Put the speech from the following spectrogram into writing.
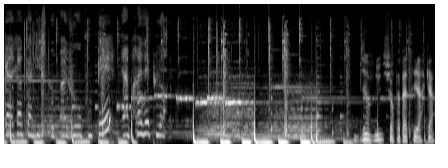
Quelqu'un qui a dit je peux pas jouer aux poupées et après j'ai pleuré. Bienvenue sur Papatriarcat.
